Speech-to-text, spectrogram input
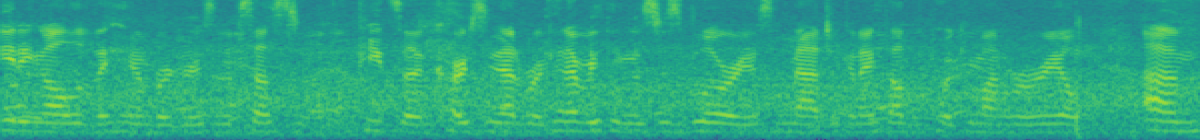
eating all of the hamburgers and obsessed with pizza and Cartoon Network, and everything was just glorious and magic, and I thought the Pokemon were real. Um,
